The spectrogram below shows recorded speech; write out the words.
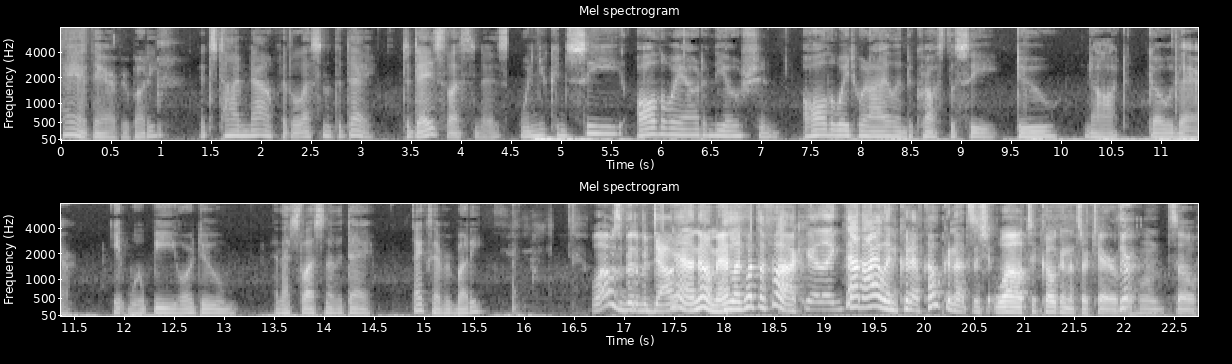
hey there, everybody. It's time now for the lesson of the day. Today's lesson is when you can see all the way out in the ocean, all the way to an island across the sea, do not go there. It will be your doom. And that's the lesson of the day. Thanks, everybody. Well, that was a bit of a downer. yeah, no, man. Like, what the fuck? Like, that island could have coconuts and shit. Well, t- coconuts are terrible. There- so,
